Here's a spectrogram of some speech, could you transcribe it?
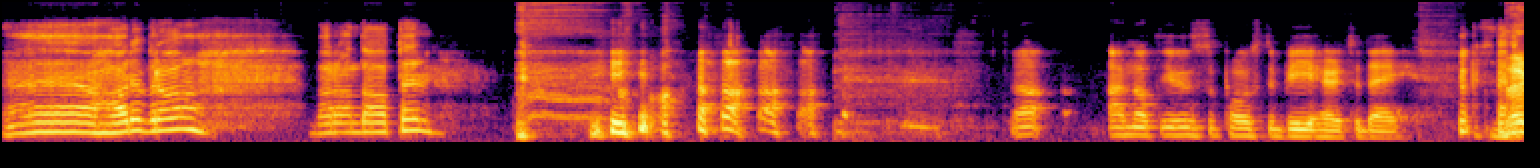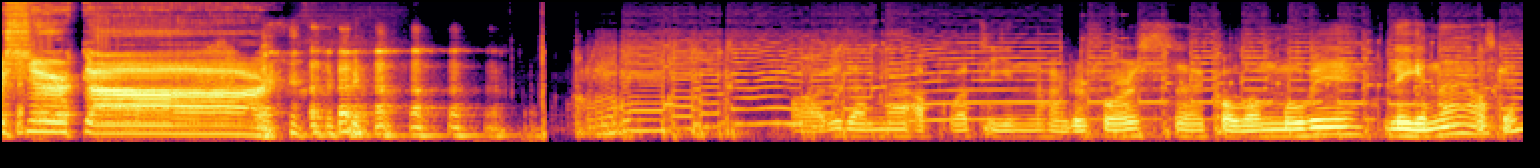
ha det bra, barandater. ja, I'm not even supposed to be here today. Berserker! Har du den eh, Aqua Teen Hunger Force eh, Colon Movie liggende, Asgeir?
